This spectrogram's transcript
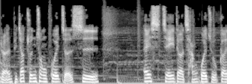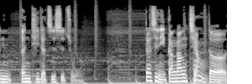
人比较尊重规则是 SJ 的常规组跟 NT 的知识组。但是你刚刚讲的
